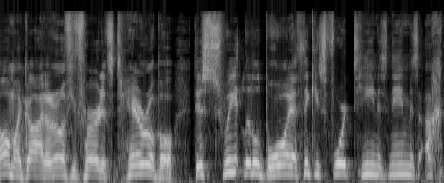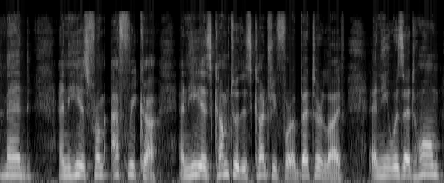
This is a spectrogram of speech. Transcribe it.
Oh my God, I don't know if you've heard, it's terrible. This sweet little boy, I think he's 14, his name is Ahmed, and he is from Africa, and he has come to this country for a better life. And he was at home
